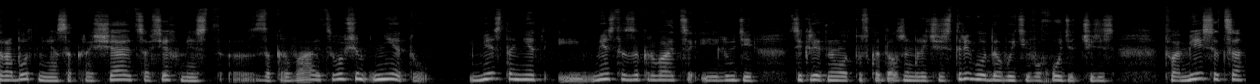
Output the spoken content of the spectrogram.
работ меня сокращают, со всех мест э, закрываются. В общем, нету. Места нет, и место закрывается, и люди секретного отпуска должны были через три года выйти, выходят через два месяца.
